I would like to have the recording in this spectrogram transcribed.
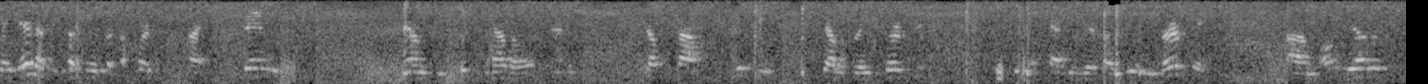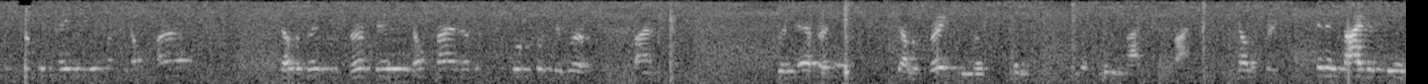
bring that up because there's a, a person like of stuff about people celebrate birthday. Happy uh, birthday. Um, all the other people maybe don't mind celebrating birthday, don't find other people who put their work find whenever celebration was was really like celebration. And it might have been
